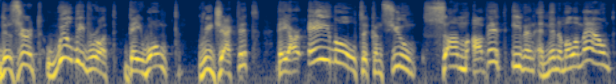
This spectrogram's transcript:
dessert will be brought, they won't reject it they are able to consume some of it, even a minimal amount,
